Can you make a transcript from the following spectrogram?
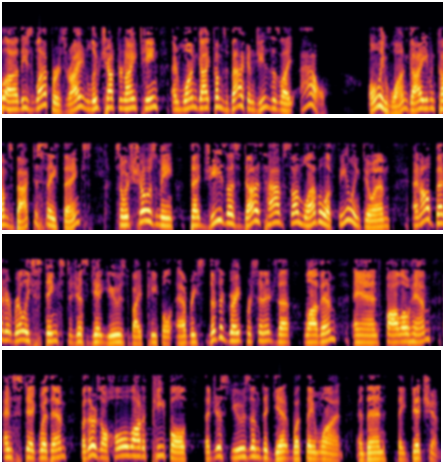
uh, these lepers, right? In Luke chapter 19, and one guy comes back and Jesus is like, ow, only one guy even comes back to say thanks. So it shows me that Jesus does have some level of feeling to him, and I'll bet it really stinks to just get used by people every, there's a great percentage that love him and follow him and stick with him, but there's a whole lot of people that just use him to get what they want, and then they ditch him.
